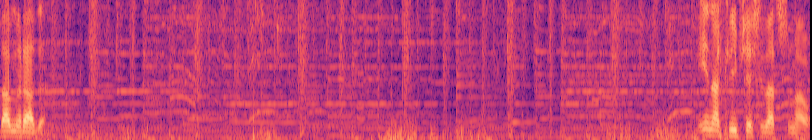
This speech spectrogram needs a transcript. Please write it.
damy radę. I na klipsie się zatrzymało.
